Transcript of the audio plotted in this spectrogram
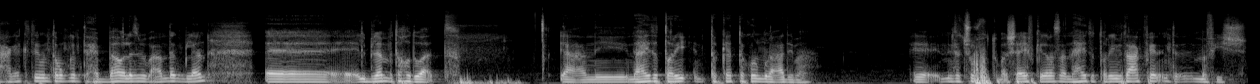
حاجات كتير أنت ممكن تحبها ولازم يبقى عندك بلان. آه البلان بتاخد وقت. يعني نهاية الطريق تكاد تكون منعدمة. آه إن أنت تشوف تبقى شايف كده مثلا نهاية الطريق بتاعك فين أنت مفيش.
